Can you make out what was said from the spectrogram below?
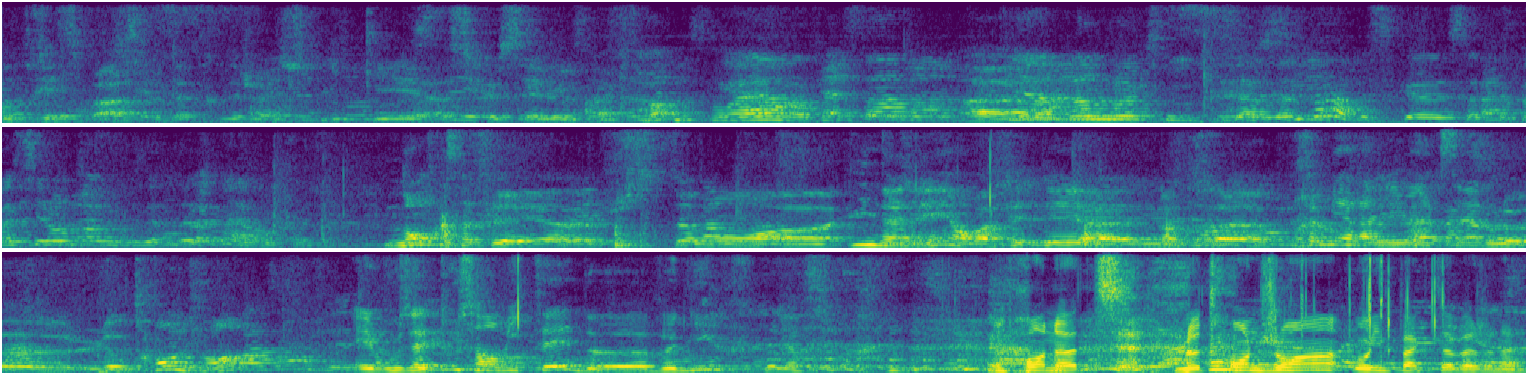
notre espace, peut-être déjà expliquer euh, ce que c'est le Impact Hub. Ouais, on va faire ça. Il y a plein de gens qui ne savent même pas parce que ça fait pas si longtemps que vous êtes à Genève en fait. Non, ça fait justement une année. On va fêter notre premier anniversaire le, le 30 juin. Et vous êtes tous invités de venir, bien sûr. On prend note. Le 30 juin au Impact Hub à Genève.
